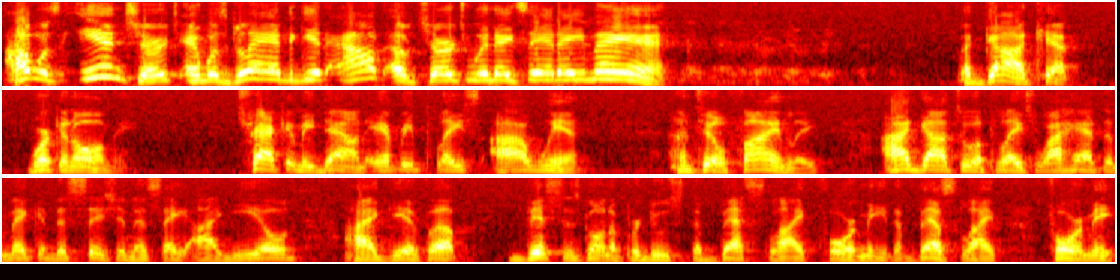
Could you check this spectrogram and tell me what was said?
I was in church and was glad to get out of church when they said amen. But God kept working on me, tracking me down every place I went until finally I got to a place where I had to make a decision and say, I yield, I give up. This is going to produce the best life for me, the best life for me,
